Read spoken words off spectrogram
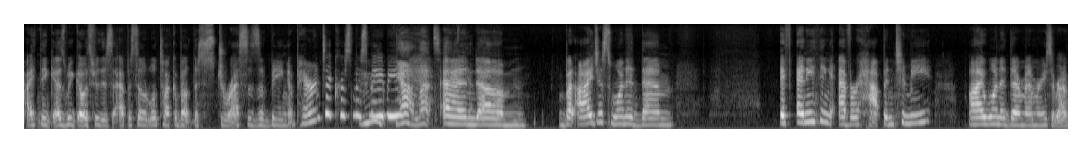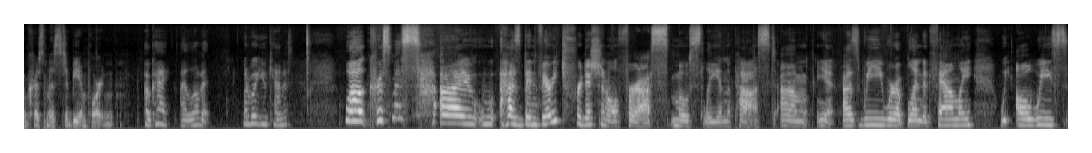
I think as we go through this episode, we'll talk about the stresses of being a parent at Christmas, maybe. Yeah, let's. And um, but I just wanted them. If anything ever happened to me, I wanted their memories around Christmas to be important. Okay, I love it. What about you, Candace? Well, Christmas uh, has been very traditional for us mostly in the past. Um, yeah, as we were a blended family, we always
